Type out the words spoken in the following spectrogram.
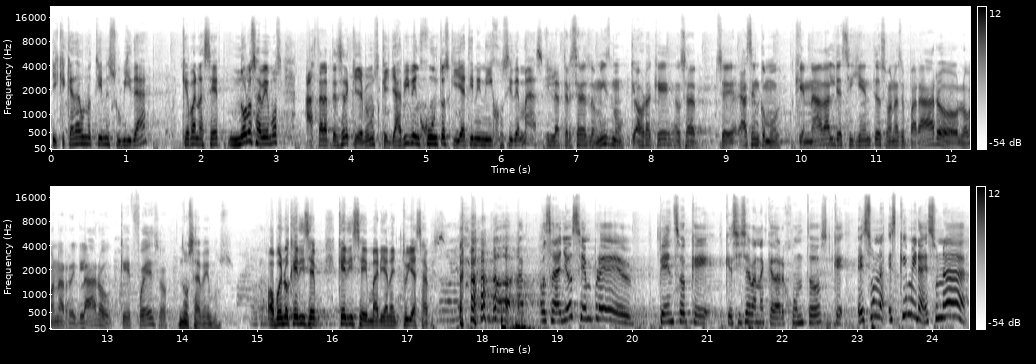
y que cada uno tiene su vida, ¿Qué van a hacer? No lo sabemos hasta la tercera, que ya vemos que ya viven juntos, que ya tienen hijos y demás. Y la tercera es lo mismo. ¿Ahora qué? O sea, ¿se hacen como que nada al día siguiente o se van a separar o lo van a arreglar o qué fue eso? No sabemos. O bueno, ¿qué dice, qué dice Mariana? Tú ya sabes. o sea, yo siempre pienso que, que sí se van a quedar juntos. Que es una, es que mira, es una.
